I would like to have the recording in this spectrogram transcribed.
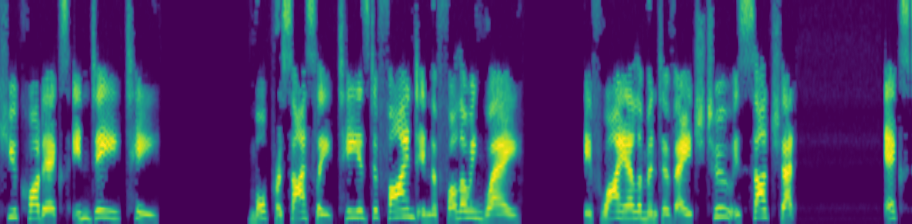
q quad x in d t. More precisely, t is defined in the following way. If y element of H2 is such that x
